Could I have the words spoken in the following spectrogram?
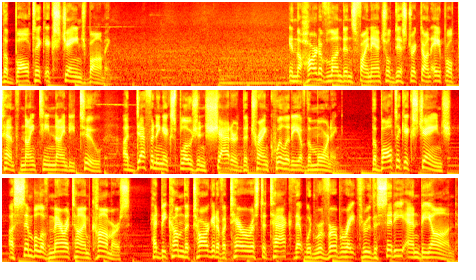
The Baltic Exchange Bombing. In the heart of London's financial district on April 10, 1992, a deafening explosion shattered the tranquility of the morning. The Baltic Exchange, a symbol of maritime commerce, had become the target of a terrorist attack that would reverberate through the city and beyond.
